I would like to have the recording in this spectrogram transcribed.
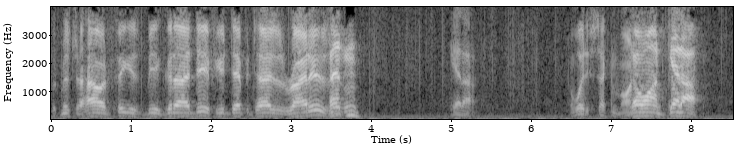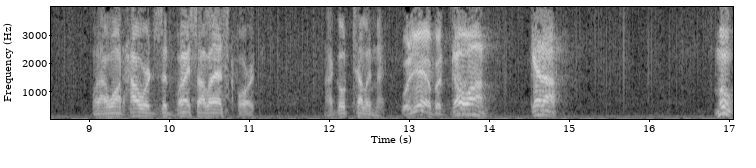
But Mr. Howard figures it'd be a good idea if you deputize his riders. and- Fenton, get out. Wait a second, Marshal. Go on, get out. When I want Howard's advice, I'll ask for it. Now go tell him that. Well, yeah, but Go on. Get out. Move.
